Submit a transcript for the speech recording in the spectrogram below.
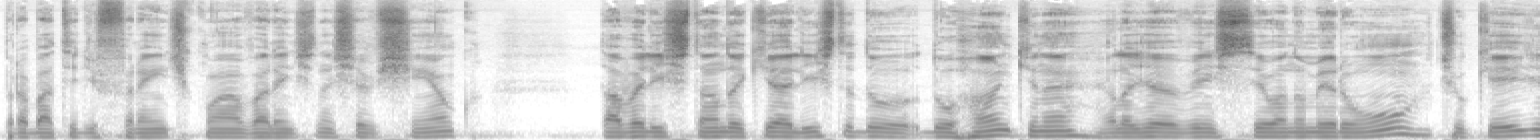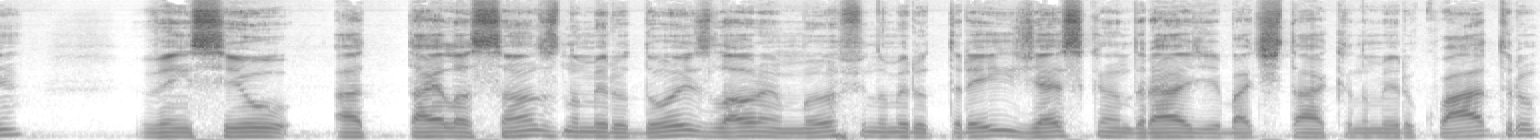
para bater de frente com a Valentina Shevchenko. Tava listando aqui a lista do, do ranking, né? Ela já venceu a número 1, um, Cade, venceu a Tayla Santos, número 2, Lauren Murphy, número 3, Jéssica Andrade Batistaca, número 4.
